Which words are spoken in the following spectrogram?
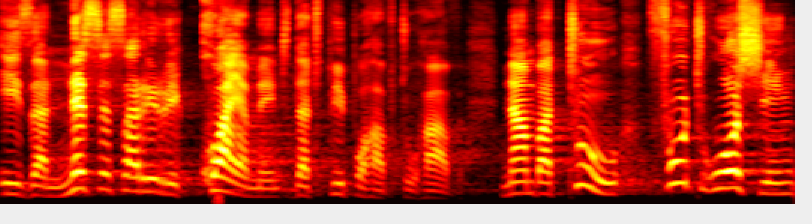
is a necessary requirement that people have to have. Number two, foot washing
